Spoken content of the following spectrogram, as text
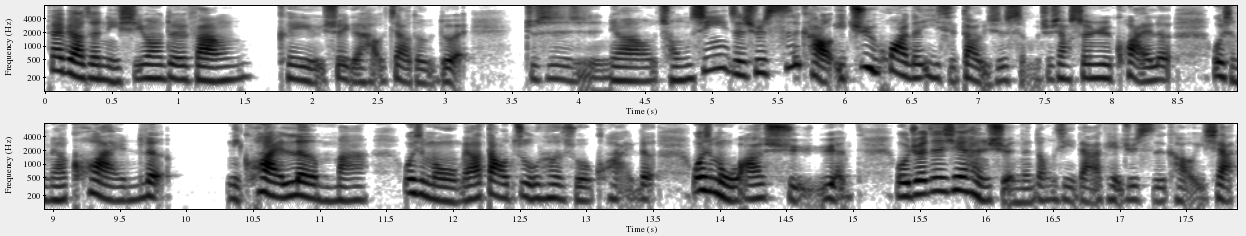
代表着你希望对方可以睡个好觉，对不对？就是你要重新一直去思考一句话的意思到底是什么。就像生日快乐，为什么要快乐？你快乐吗？为什么我们要到祝贺说快乐？为什么我要许愿？我觉得这些很玄的东西，大家可以去思考一下，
